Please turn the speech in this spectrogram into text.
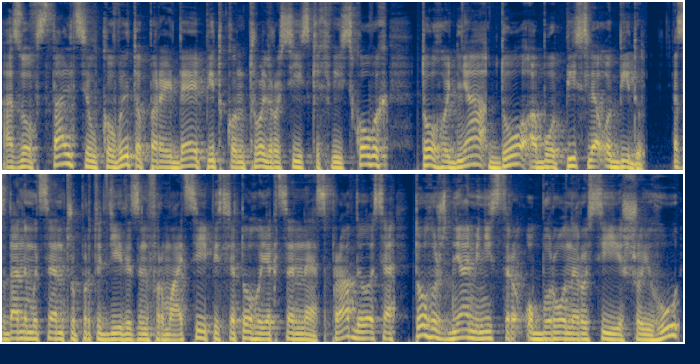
Азовсталь цілковито перейде під контроль російських військових того дня до або після обіду. За даними центру протидії дезінформації, після того як це не справдилося, того ж дня міністр оборони Росії Шойгу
